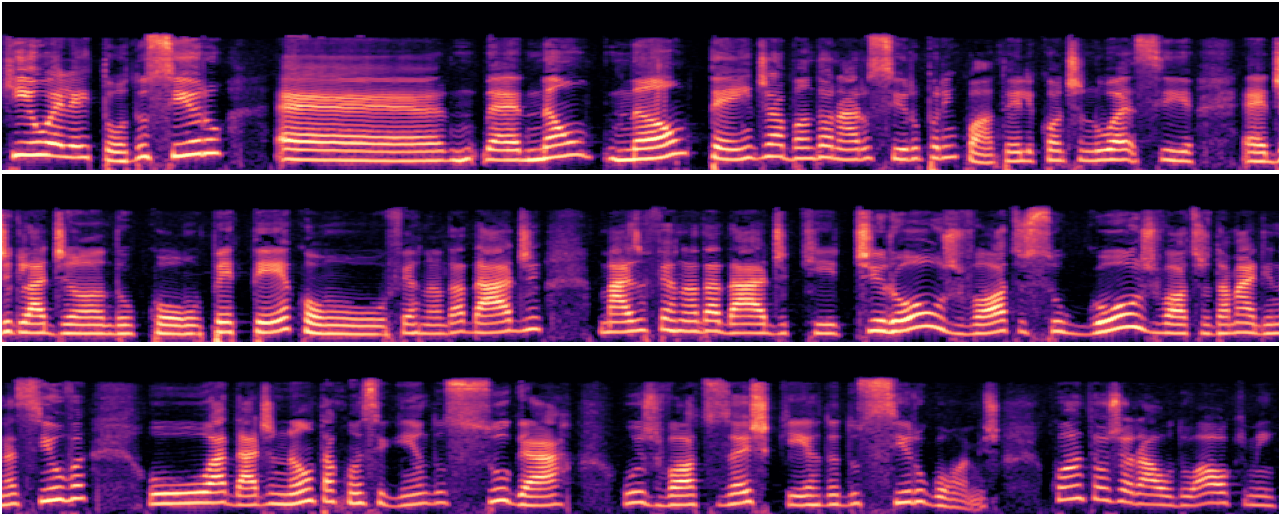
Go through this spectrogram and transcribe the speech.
Que o eleitor do Ciro é, é, não, não tende a abandonar o Ciro por enquanto. Ele continua se é, digladiando com o PT, com o Fernando Haddad, mas o Fernando Haddad, que tirou os votos, sugou os votos da Marina Silva, o Haddad não está conseguindo sugar os votos à esquerda do Ciro Gomes. Quanto ao Geraldo Alckmin,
